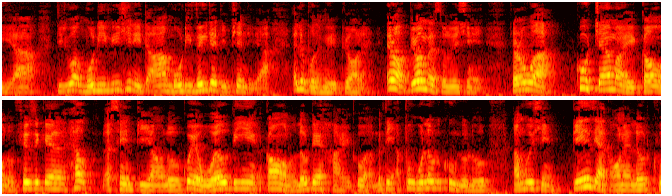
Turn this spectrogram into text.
နေတာဒီလူက motivation တွေတအား motivated တွေဖြစ်နေတာအဲ့လိုပုံစံမျိုးပြောတယ်အဲ့တော့ပြောမယ်ဆိုလို့ရှိရင်ကျွန်တော်တို့ကကိုယ်ကျမ်းမာရေးကောင်းအောင်လို့ physical health အဆင်ပြေအောင်လို့ကိုယ့်ရဲ့ well being အကောင်းအောင်လို့လုပ်တဲ့ဟာတွေကိုကမသိအပူဝလုပ်တစ်ခုလို့လို့နောက်မှရှင်ပြင်းစရာကောင်းတဲ့အလုပ်တစ်ခု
